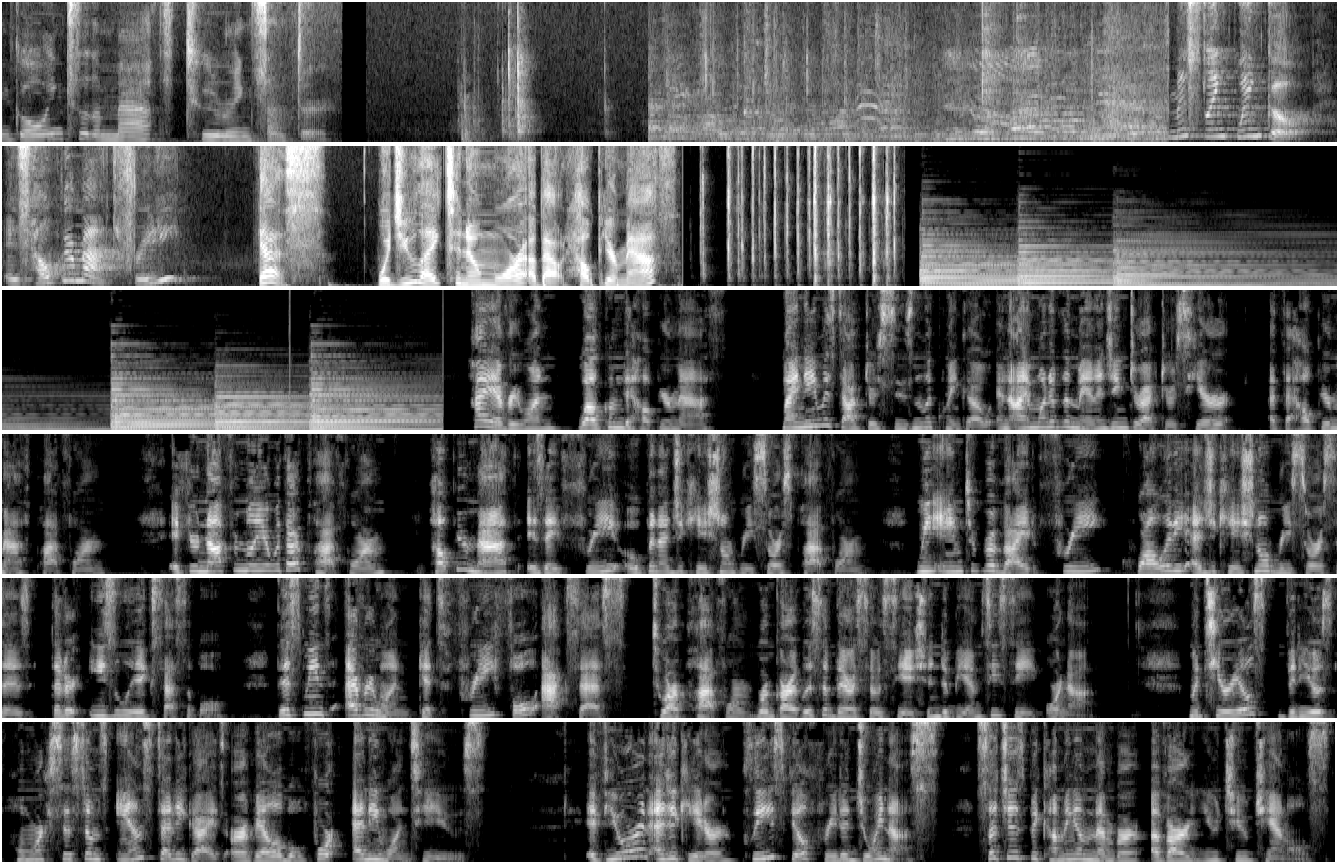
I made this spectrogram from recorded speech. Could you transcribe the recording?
I'm going to the Math Tutoring Center. Miss Licwinko, is Help Your Math free? Yes. Would you like to know more about Help Your Math? Hi everyone, welcome to Help Your Math. My name is Dr. Susan Licwinko and I'm one of the managing directors here at the Help Your Math platform. If you're not familiar with our platform, Help Your Math is a free open educational resource platform. We aim to provide free, quality educational resources that are easily accessible. This means everyone gets free full access to our platform regardless of their association to BMCC or not. Materials, videos, homework systems, and study guides are available for anyone to use. If you are an educator, please feel free to join us, such as becoming a member of our YouTube channels.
